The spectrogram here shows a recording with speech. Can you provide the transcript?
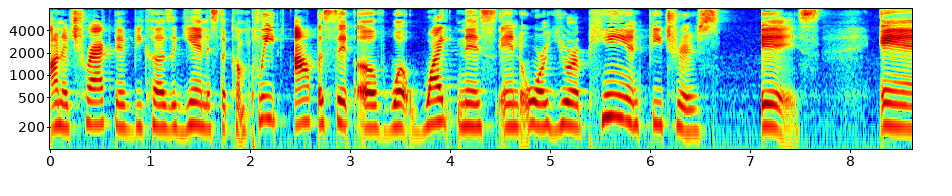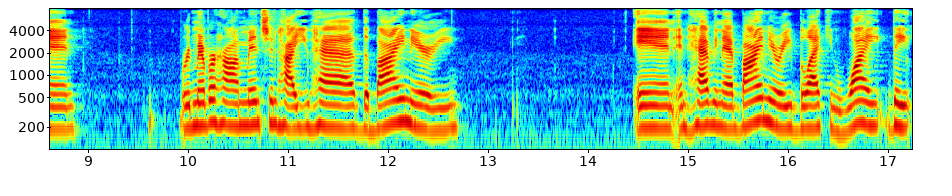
unattractive because again it's the complete opposite of what whiteness and or European features is. And remember how I mentioned how you have the binary and and having that binary black and white they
